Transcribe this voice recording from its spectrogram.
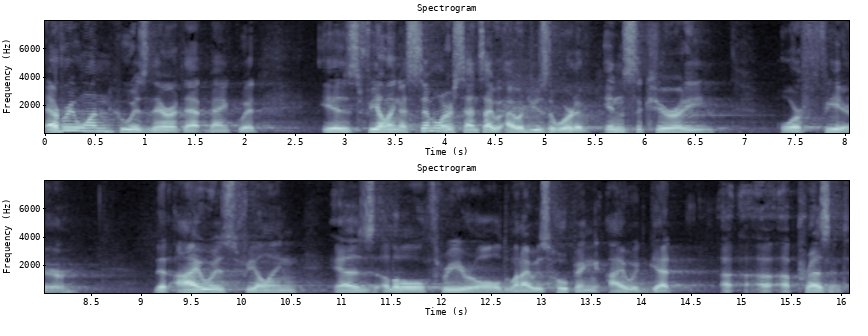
everyone who is there at that banquet is feeling a similar sense, I, I would use the word of insecurity or fear, that I was feeling as a little three year old when I was hoping I would get a, a, a present.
